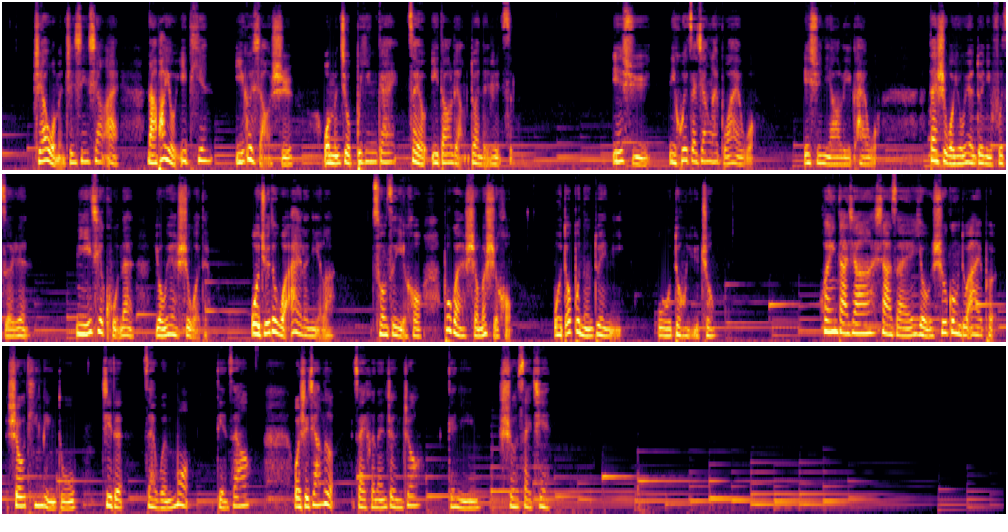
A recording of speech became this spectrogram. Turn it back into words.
只要我们真心相爱，哪怕有一天、一个小时，我们就不应该再有一刀两断的日子。”也许你会在将来不爱我，也许你要离开我。但是我永远对你负责任，你一切苦难永远是我的。我觉得我爱了你了，从此以后不管什么时候，我都不能对你无动于衷。欢迎大家下载有书共读 APP 收听领读，记得在文末点赞哦。我是佳乐，在河南郑州跟您说再见。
